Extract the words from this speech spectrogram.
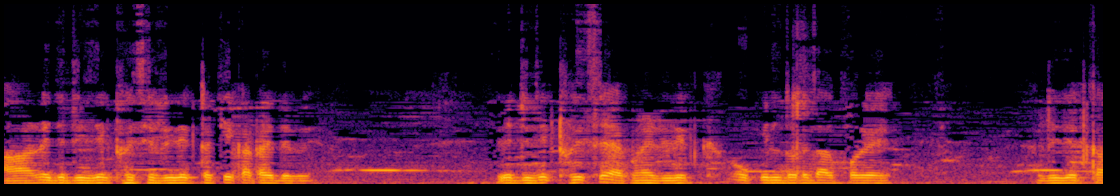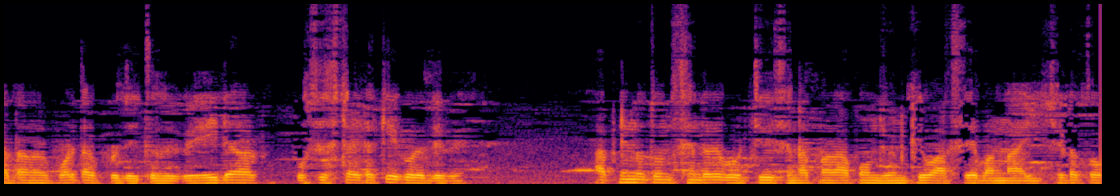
আর এই যে রিজেক্ট হয়েছে রিজেক্টটা কে কাটাই দেবে? এই যে রিজেক্ট হয়েছে, এখন এই রিজেক্ট উকিল ধরে তারপরে রিজেক্ট কাটানোর পরে তারপরে যেতে হবে এইটার প্রসেসটা এটা কে করে দেবে? আপনি নতুন সেন্টারে ভর্তি হয়েছেন, আপনার আপনজন কেউ আছে বা নাই, সেটা তো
